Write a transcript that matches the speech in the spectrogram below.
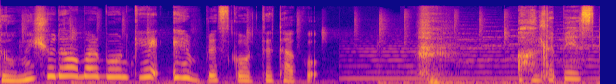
তুমি শুধু আমার বোনকে ইমপ্রেস করতে থাকো। অল দ্য বেস্ট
